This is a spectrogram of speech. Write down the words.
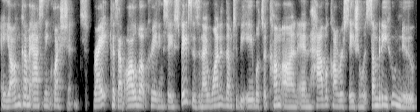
and y'all can come ask me questions, right? Because I'm all about creating safe spaces. And I wanted them to be able to come on and have a conversation with somebody who knew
